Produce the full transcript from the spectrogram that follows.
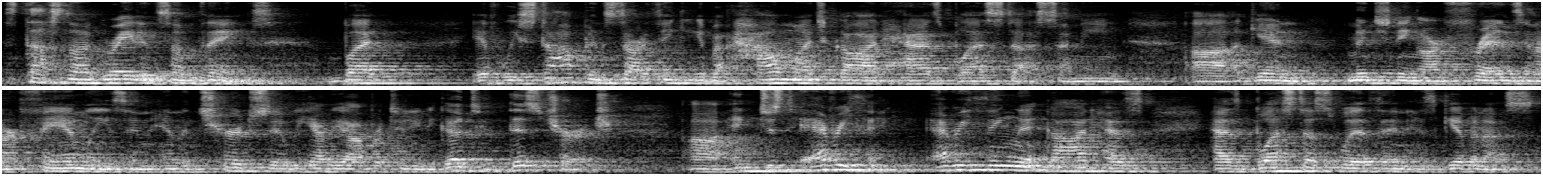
stuff's not great in some things." But if we stop and start thinking about how much God has blessed us, I mean, uh, again, mentioning our friends and our families and, and the church that we have the opportunity to go to, this church, uh, and just everything, everything that God has, has blessed us with and has given us.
